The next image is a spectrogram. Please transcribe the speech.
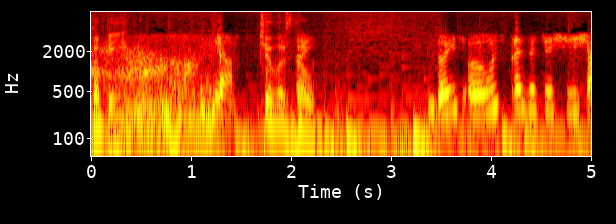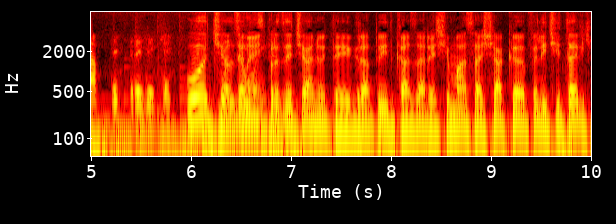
copii? Da. Ce vârstă Trei. au? 2, 11 și 17. O, cel de 11 ani, uite, e gratuit cazare și masă, așa că felicitări.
